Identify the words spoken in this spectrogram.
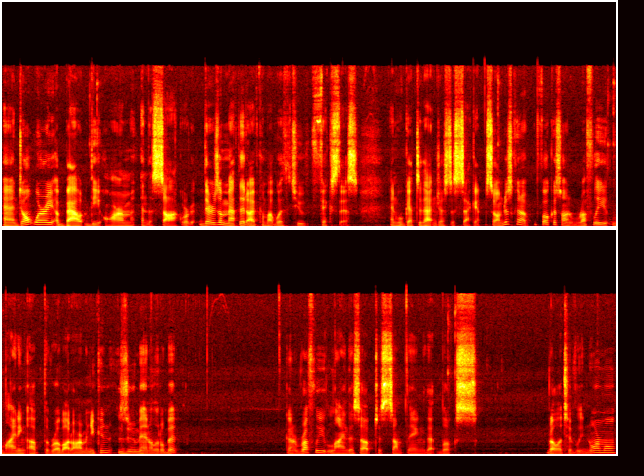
And don't worry about the arm and the sock. We're, there's a method I've come up with to fix this. And we'll get to that in just a second. So I'm just going to focus on roughly lining up the robot arm. And you can zoom in a little bit going to roughly line this up to something that looks relatively normal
